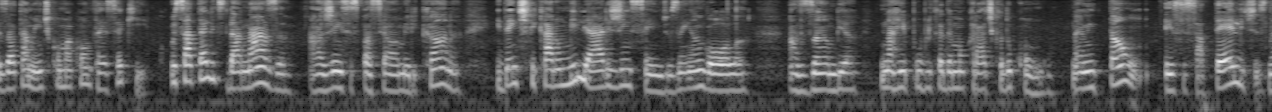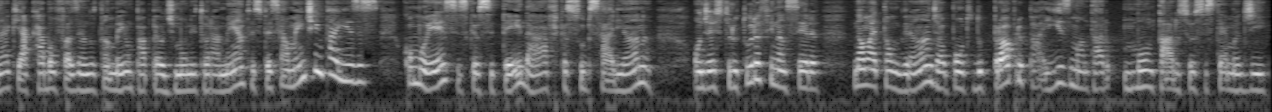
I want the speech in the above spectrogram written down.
exatamente como acontece aqui. Os satélites da NASA, a Agência Espacial Americana, identificaram milhares de incêndios em Angola, na Zâmbia e na República Democrática do Congo. Né? Então, esses satélites, né, que acabam fazendo também um papel de monitoramento, especialmente em países como esses que eu citei, da África subsaariana, onde a estrutura financeira não é tão grande ao ponto do próprio país montar, montar o seu sistema de,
